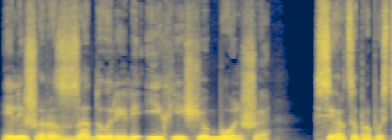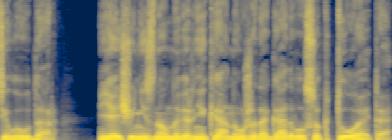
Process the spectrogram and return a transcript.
и лишь раззадорили их еще больше. Сердце пропустило удар. Я еще не знал наверняка, но уже догадывался, кто это,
